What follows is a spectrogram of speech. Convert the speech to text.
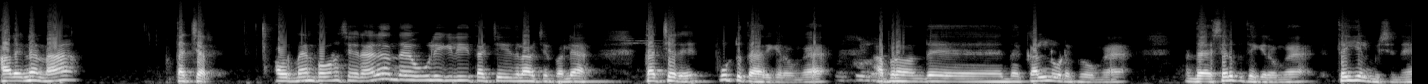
அதில் என்னென்னா தச்சர். அவர் மேன் பவரும் செய்கிறாரு அந்த ஊலி கிளி தச்சு இதெல்லாம் வச்சுருப்பார் இல்லையா? தச்சரு பூட்டு தயாரிக்கிறவங்க அப்புறம் வந்து இந்த கல் உடைப்பவங்க இந்த செருப்பு தைக்கிறவங்க தையல் மிஷினு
